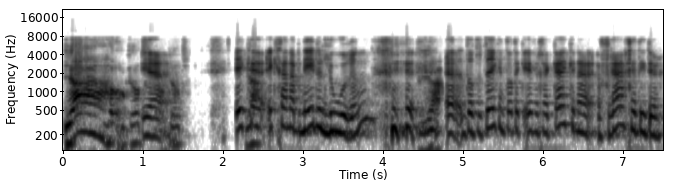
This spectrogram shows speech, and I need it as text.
ja, ook dat. Ook dat. Ik, ja. uh, ik ga naar beneden loeren. ja. uh, dat betekent dat ik even ga kijken naar vragen die er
